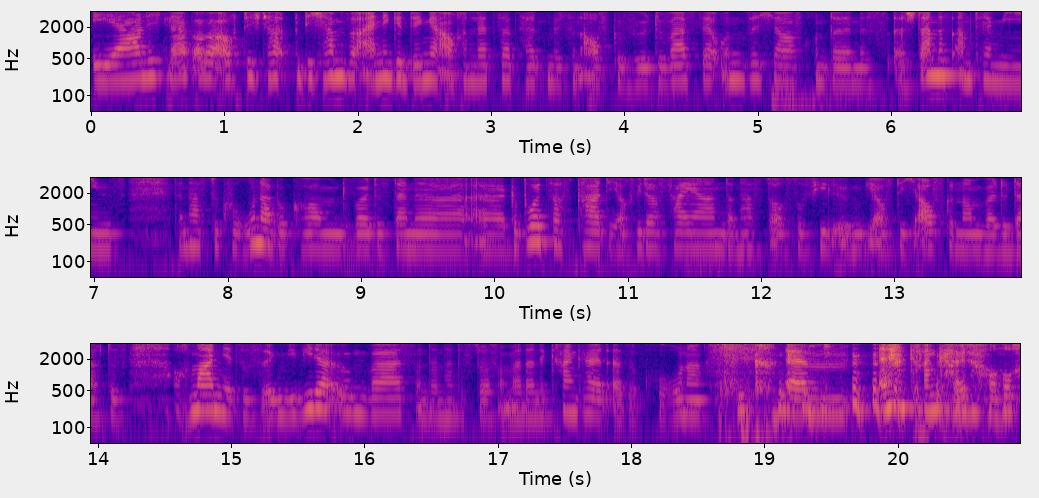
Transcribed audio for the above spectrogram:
Ja, und ich glaube aber auch, dich, dich haben so einige Dinge auch in letzter Zeit ein bisschen aufgewühlt. Du warst sehr unsicher aufgrund deines äh, Standesamttermins. Dann hast du Corona bekommen. Du wolltest deine äh, Geburtstagsparty auch wieder feiern. Dann hast du auch so viel irgendwie auf dich aufgenommen, weil du dachtest, ach Mann, jetzt ist irgendwie wieder irgendwas. Und dann hattest du auf einmal deine Krankheit, also Corona. Krankheit, ähm, äh, Krankheit auch.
